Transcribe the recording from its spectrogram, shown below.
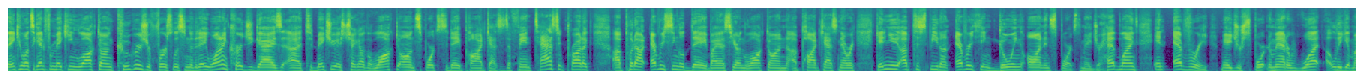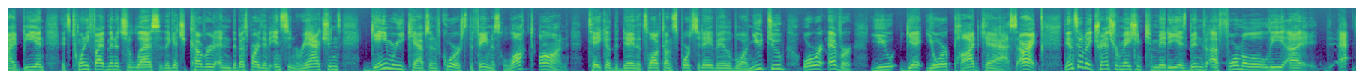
Thank you once again for making Locked On Cougars your first listen of the day. Want to encourage you guys uh, to make sure you guys check out the Locked On Sports Today podcast. It's a fantastic product uh, put out every single day by us here on the Locked On uh, Podcast Network, getting you up to speed on everything going on in sports, the major headlines in every major sport, no matter what league it might be in. It's 25 minutes or less. They get you covered, and the best part is they have instant reactions, game recaps, and of course, the famous Locked On take of the day. That's Locked On Sports Today, available on YouTube or wherever you get your podcasts. All right. The NCAA Transformation Committee has been uh, formally uh,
